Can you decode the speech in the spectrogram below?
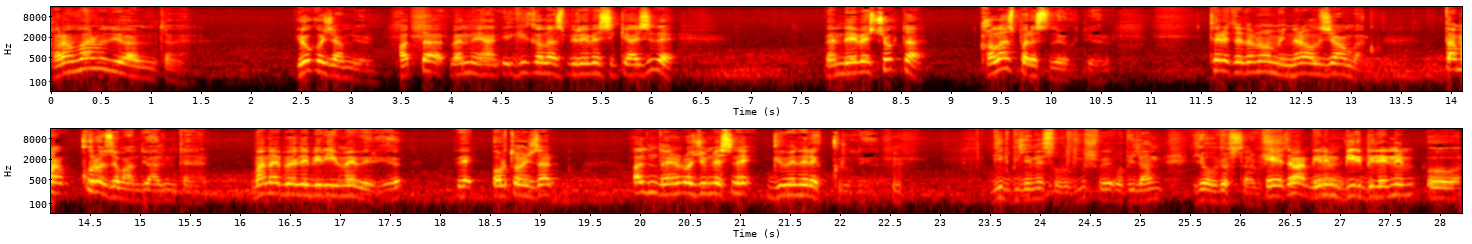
Param var mı diyor Haldun Taner. Yok hocam diyorum. Hatta ben de yani iki kalas bir heves hikayesi de bende heves çok da kalas parası da yok diyorum. TRT'den 10 bin lira alacağım var. Tamam kur o zaman diyor Haldun Taner. Bana böyle bir ivme veriyor. Ve orta oyuncular Haldun Taner o cümlesine güvenerek kuruluyor. bir bilene sorulmuş ve o bilen yol göstermiş. Evet ama benim bir bilenim o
